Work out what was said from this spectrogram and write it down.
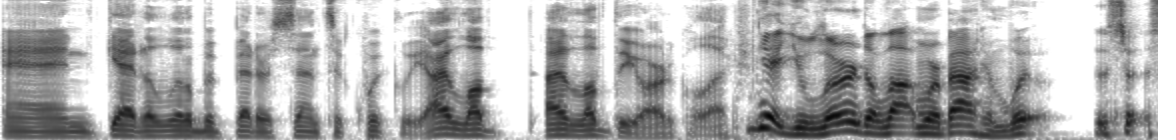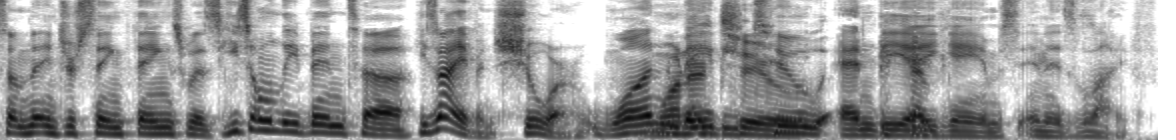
and get a little bit better sense of Quickley. I love I love the article actually. Yeah, you learned a lot more about him. What, some interesting things was he's only been to, he's not even sure, one, One maybe two. two NBA games in his life.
